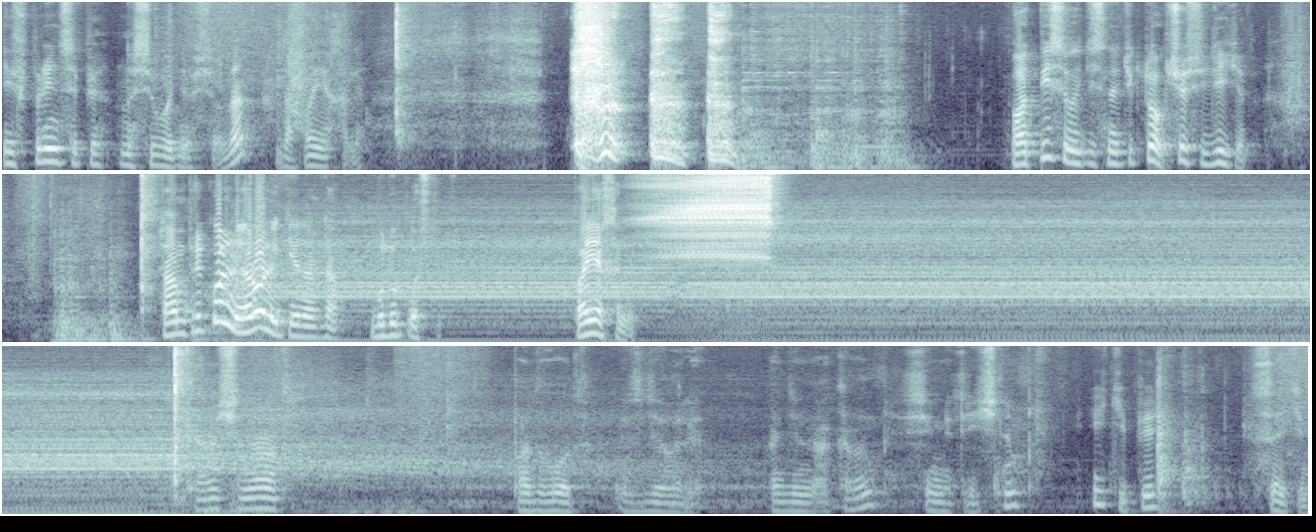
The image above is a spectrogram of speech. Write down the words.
И, в принципе, на сегодня все, да? Да, поехали. Подписывайтесь на ТикТок, что сидите? Там прикольные ролики иногда буду постить. Поехали. Короче, народ, подвод сделали одинаковым, симметричным. И теперь с этим.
